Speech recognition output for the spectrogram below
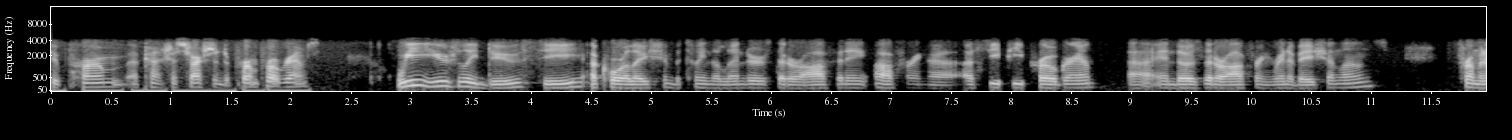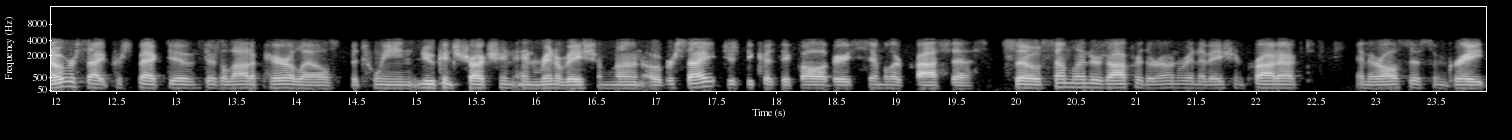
to perm uh, construction to perm programs? We usually do see a correlation between the lenders that are offering offering a, a CP program uh, and those that are offering renovation loans. From an oversight perspective, there's a lot of parallels between new construction and renovation loan oversight just because they follow a very similar process. So some lenders offer their own renovation product And there are also some great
